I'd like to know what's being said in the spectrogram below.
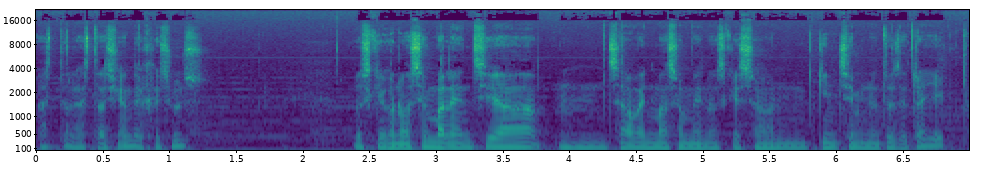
hasta la estación de Jesús. Los que conocen Valencia mmm, saben más o menos que son 15 minutos de trayecto.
